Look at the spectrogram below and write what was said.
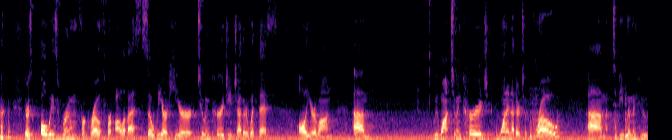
There's always room for growth for all of us. So we are here to encourage each other with this all year long. Um, we want to encourage one another to grow um, to be women who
